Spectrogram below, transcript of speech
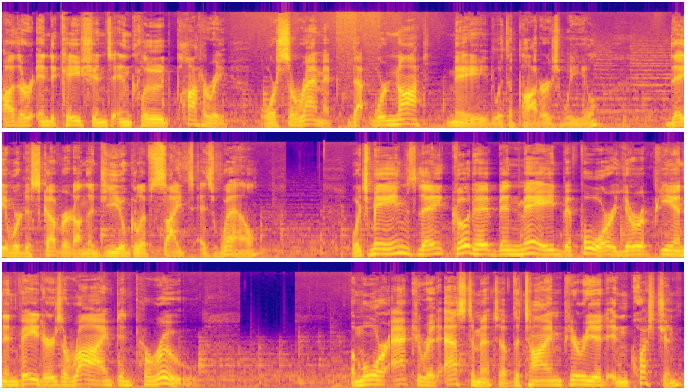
Other indications include pottery or ceramic that were not made with a potter's wheel. They were discovered on the geoglyph sites as well which means they could have been made before European invaders arrived in Peru. A more accurate estimate of the time period in question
